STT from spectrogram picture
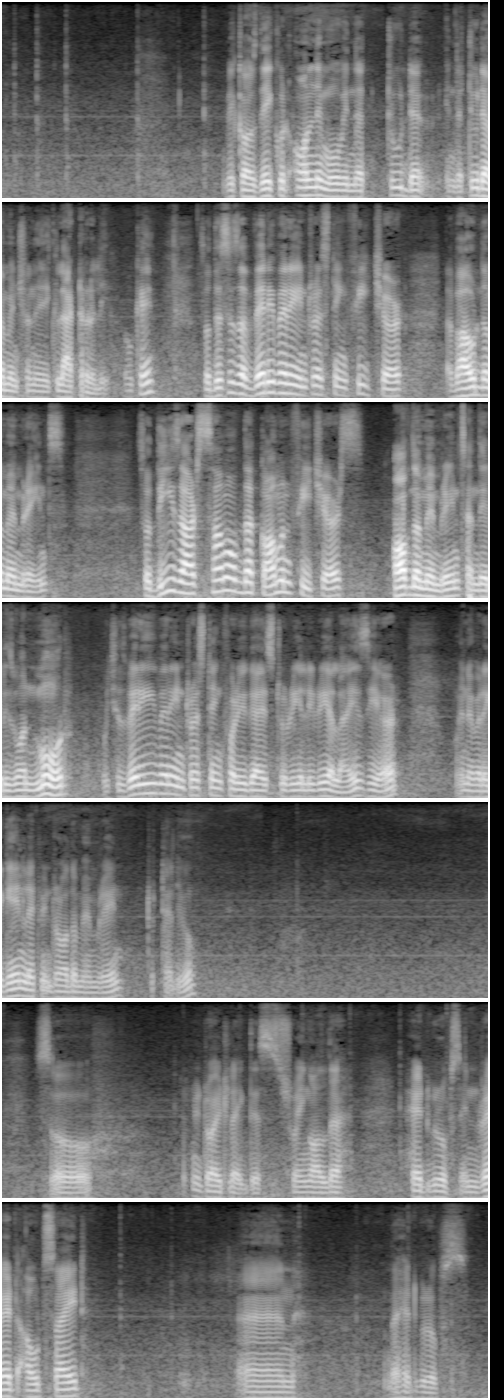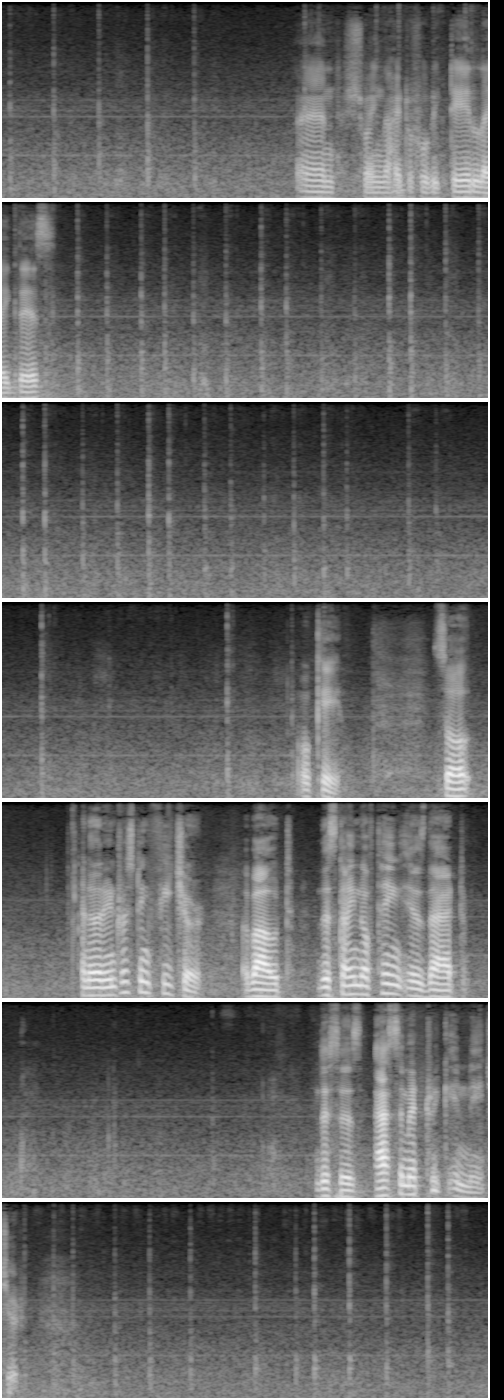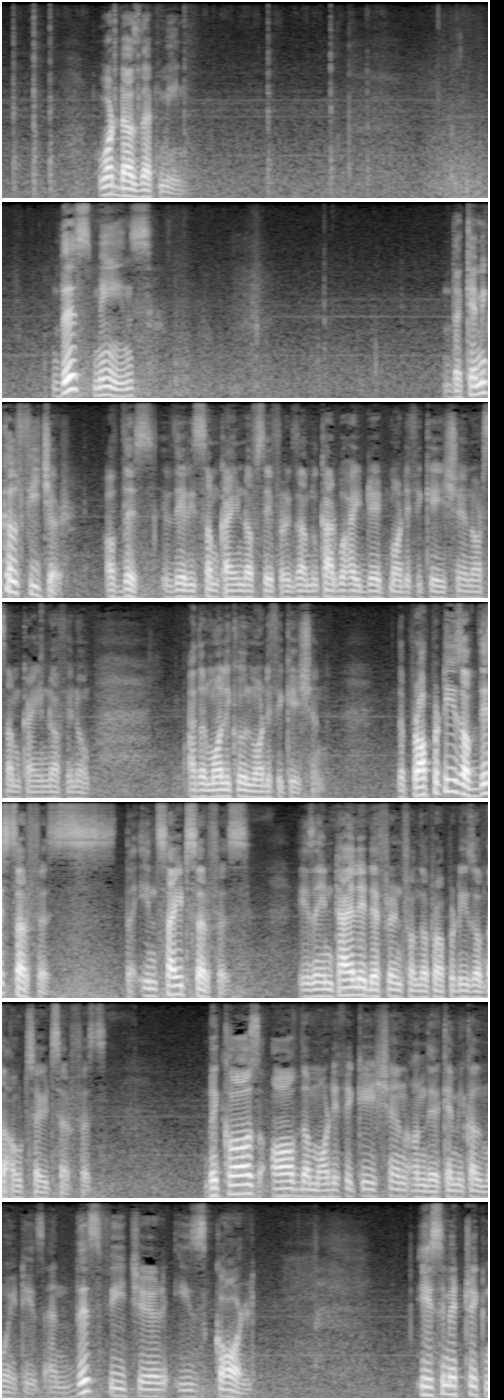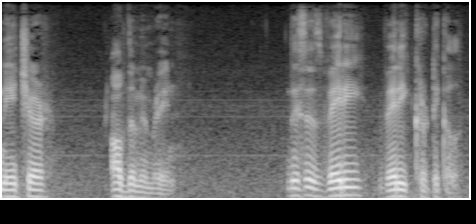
because they could only move in the two in the two dimensional laterally. Okay. So, this is a very very interesting feature about the membranes. So, these are some of the common features of the membranes and there is one more which is very very interesting for you guys to really realize here whenever again let me draw the membrane to tell you. So, let me draw it like this showing all the head groups in red outside and the head groups and showing the hydrophobic tail like this. Okay. So, another interesting feature about this kind of thing is that this is asymmetric in nature. What does that mean? This means the chemical feature of this, if there is some kind of say for example, carbohydrate modification or some kind of you know other molecule modification. The properties of this surface, the inside surface is entirely different from the properties of the outside surface, because of the modification on their chemical moieties and this feature is called asymmetric nature of the membrane. This is very very critical.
